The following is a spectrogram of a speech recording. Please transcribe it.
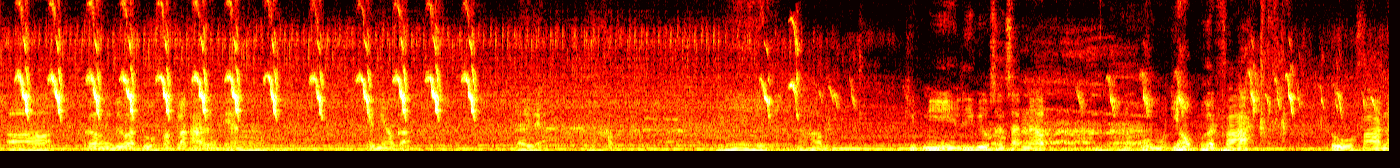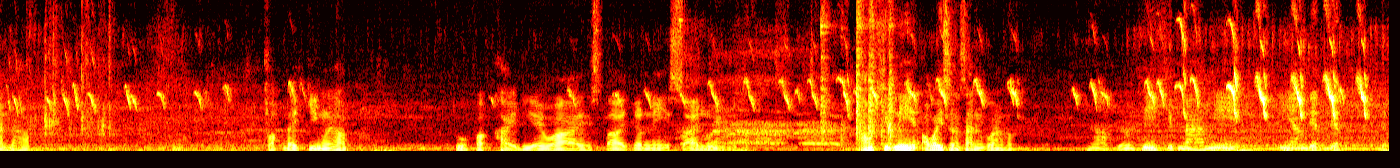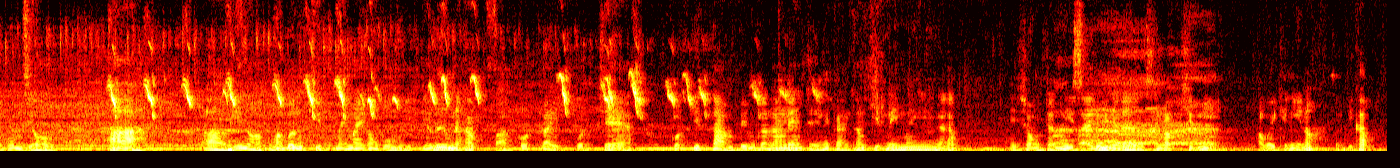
เอ่อเครื่องดูว่าตู้ฟักราคาแพงนะครับแค่นี้เขาก็ได้เลยนะครับนี่นะครับคลิปนี้รีวิวสั้นๆนะครับอุณหภูมิเมื่อกี้เขาเปิดฟ้าตู้ฟ้านั่นนะครับฟักได้จริงนะครับตู้ฟักไข่ DIY สไตล์จอนนี่สายลุยนะครับ เอาคลิปนี้เอาไว้สั้นๆก่อนครับนะครับเดี๋ยวที่คลิปหน้ามีอีหยังเด็ดเด็ดๆเดี๋ยวผมเสียวพาอ่าพี่น้องมาเบิ่งคลิปใหม่ๆของผมอีกอย่าลืมนะครับฝากกดไลค์กดแชร์กดติดตามเป็นกำลังแรงใจในการทำคลิปใหม่ๆนะครับในช่องจันนี่สายลุยเนเดอร์สำหรับคลิปนี้เอาไว้แค่นี้เนาะสวัสดีครับ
